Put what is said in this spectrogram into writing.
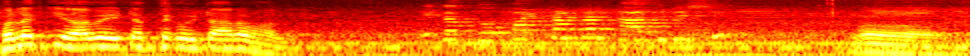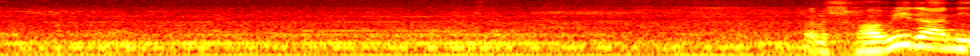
হলে কি হবে? এইটার থেকে ওইটা আরও ভালো। ও। মানে সবই রানী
